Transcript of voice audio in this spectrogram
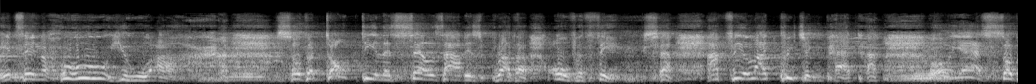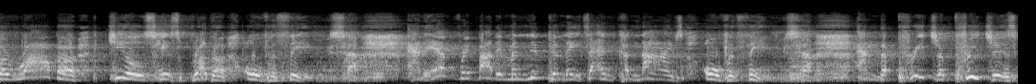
it's in who you are. So the dope dealer sells out his brother over things. I feel like preaching, Pat. Oh, yes. So the robber kills his brother over things. And everybody manipulates and connives over things. And the preacher preaches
